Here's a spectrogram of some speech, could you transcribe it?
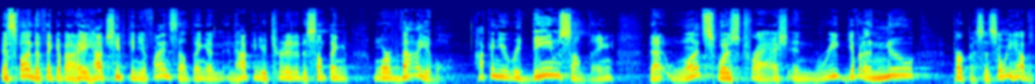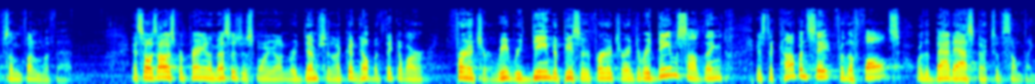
It's fun to think about, hey, how cheap can you find something and, and how can you turn it into something more valuable? How can you redeem something that once was trash and re- give it a new purpose? And so we have some fun with that. And so as I was preparing the message this morning on redemption, I couldn't help but think of our furniture. We redeemed a piece of furniture. And to redeem something is to compensate for the faults or the bad aspects of something.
